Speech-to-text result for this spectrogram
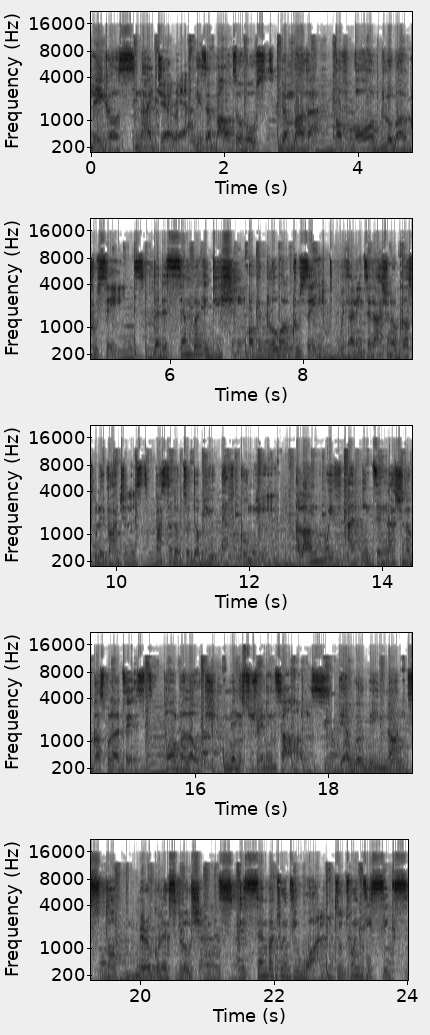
Lagos, Nigeria, is about to host the mother of all global crusades, the December edition of the Global Crusade with an international gospel evangelist, Pastor Dr. W.F. Kumuyi, along with an international gospel artist, Paul Baloche, ministering in tongues. There will be non-stop miracle December 21 to 26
